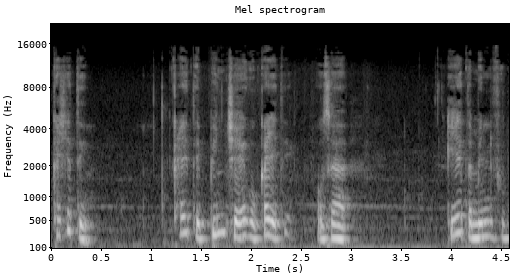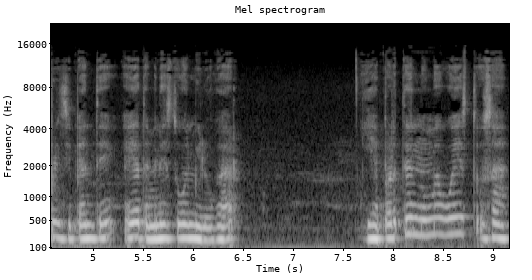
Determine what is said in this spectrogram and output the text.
cállate cállate, pinche ego, cállate. O sea, ella también fue principiante, ella también estuvo en mi lugar. Y aparte no me voy, o sea,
